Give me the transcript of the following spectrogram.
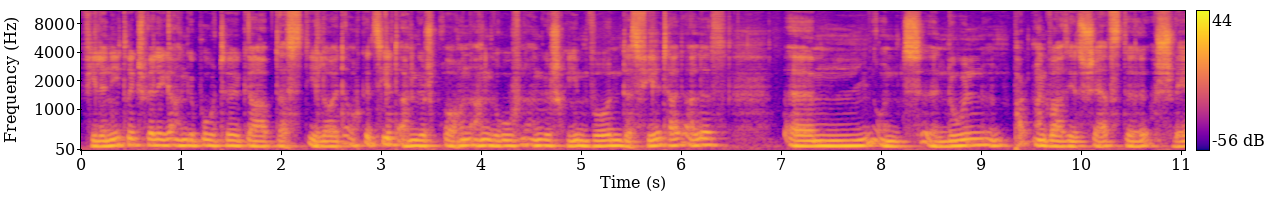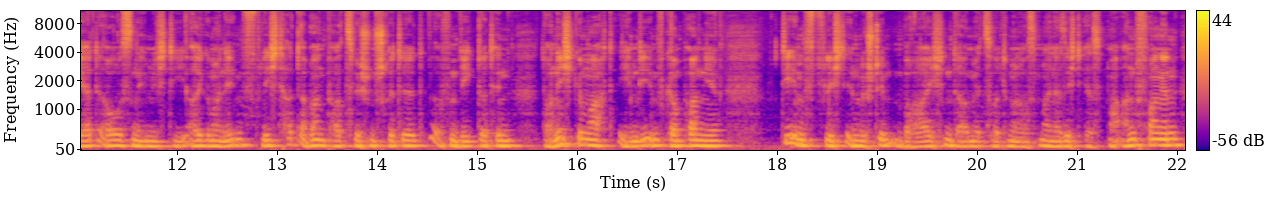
viele niedrigschwellige Angebote gab, dass die Leute auch gezielt angesprochen, angerufen, angeschrieben wurden. Das fehlt halt alles. Ähm, und äh, nun packt man quasi das schärfste Schwert aus, nämlich die allgemeine Impfpflicht, hat aber ein paar Zwischenschritte auf dem Weg dorthin noch nicht gemacht, eben die Impfkampagne, die Impfpflicht in bestimmten Bereichen. Damit sollte man aus meiner Sicht erstmal anfangen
